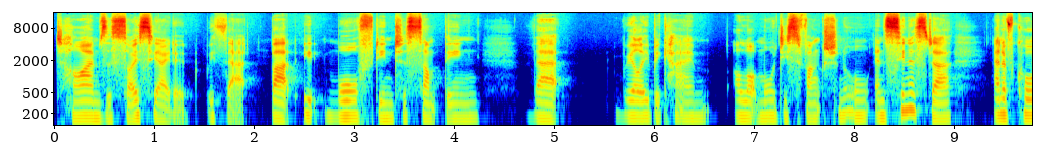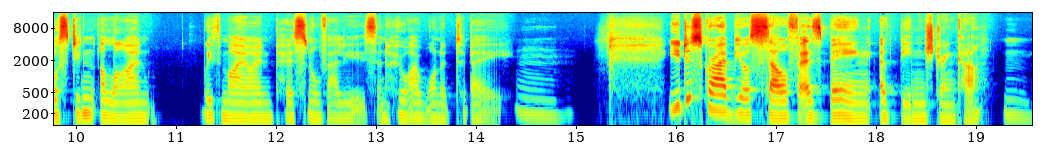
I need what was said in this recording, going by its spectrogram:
times associated with that, but it morphed into something that really became a lot more dysfunctional and sinister, and of course, didn't align with my own personal values and who I wanted to be. Mm. You describe yourself as being a binge drinker. Mm.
